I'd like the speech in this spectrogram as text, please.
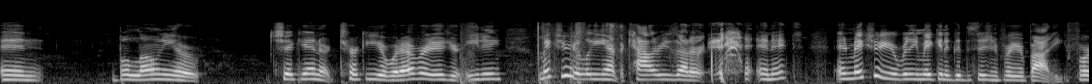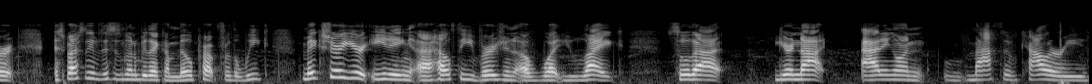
and bologna or chicken or turkey or whatever it is you're eating, make sure you're looking at the calories that are in it and make sure you're really making a good decision for your body. For especially if this is going to be like a meal prep for the week, make sure you're eating a healthy version of what you like so that you're not adding on massive calories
